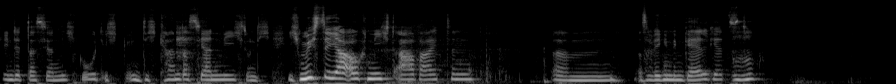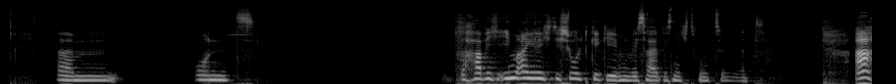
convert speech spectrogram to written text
findet das ja nicht gut ich, und ich kann das ja nicht und ich, ich müsste ja auch nicht arbeiten, ähm, also wegen dem Geld jetzt. Ähm, und da habe ich ihm eigentlich die Schuld gegeben, weshalb es nicht funktioniert. Ah,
